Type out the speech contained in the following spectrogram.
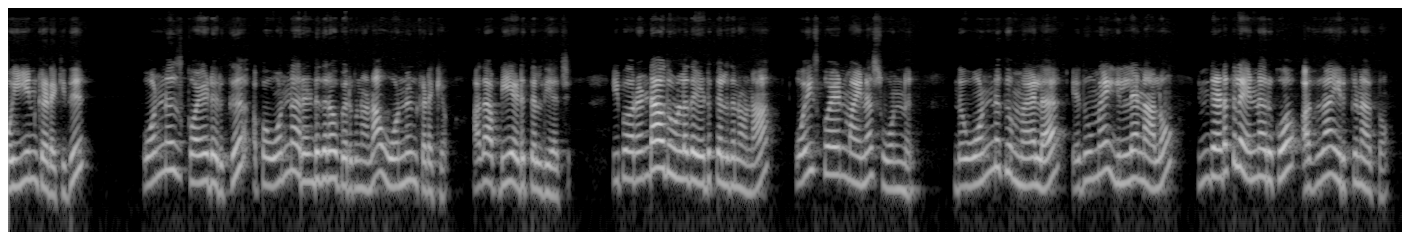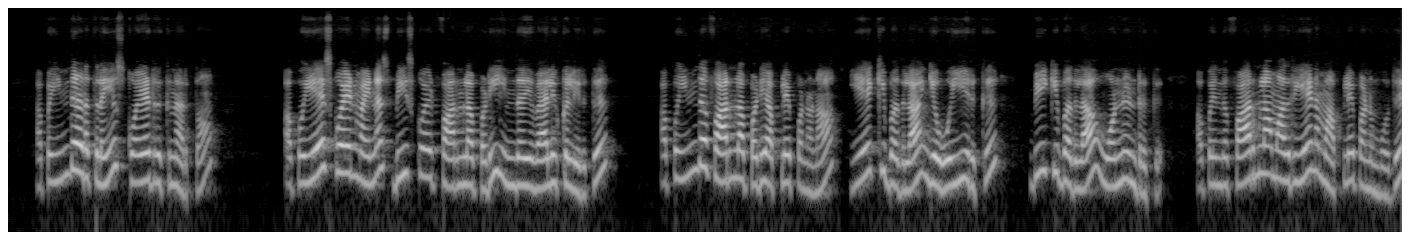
ஒய்ன்னு கிடைக்குது. ஒன்று ஸ்கொயர்டு இருக்குது அப்போ ஒன்றை ரெண்டு தடவை பெருக்கணும்னா ஒன்றுன்னு கிடைக்கும். அதை அப்படியே எடுத்து எழுதியாச்சு. இப்போ ரெண்டாவது உள்ளதை எடுத்து எழுதணும்னா ஒய் ஸ்கொயர் மைனஸ் ஒன்று இந்த ஒன்றுக்கு மேலே எதுவுமே இல்லைனாலும் இந்த இடத்துல என்ன இருக்கோ அதுதான் இருக்குன்னு அர்த்தம். அப்போ இந்த இடத்துலையும் ஸ்கொயர்டு இருக்குன்னு அர்த்தம். அப்போ a square minus b square formula படி இந்த வேல்யூக்கள் இருக்குது அப்போ இந்த ஃபார்முலா படி அப்ளை பண்ணோன்னா ஏக்கு பதிலாக இங்கே ஒய் இருக்குது பிக்கு பதிலாக ஒன்றுன்னு இருக்குது அப்போ இந்த ஃபார்முலா மாதிரியே நம்ம அப்ளை பண்ணும்போது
